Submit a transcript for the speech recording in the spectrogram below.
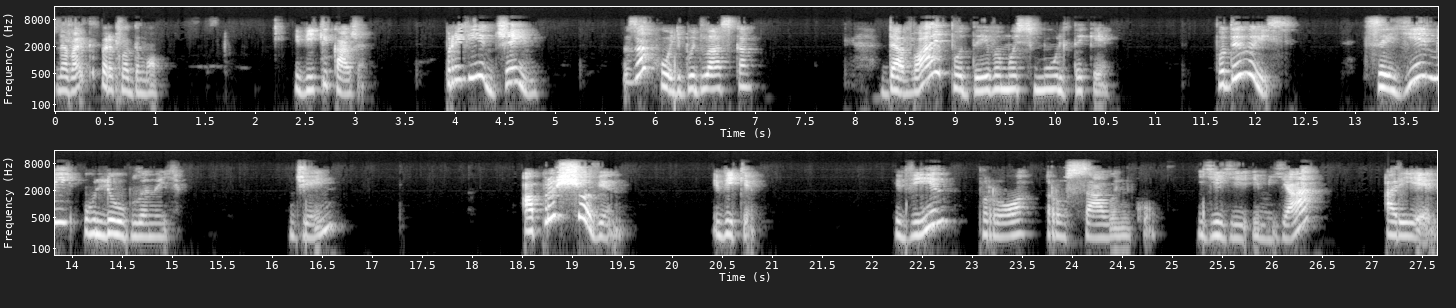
Давайте перекладемо. Вікі каже: Привіт, Джейн. Заходь, будь ласка. Давай подивимось мультики. Подивись, це є мій улюблений. Джейн. А про що він? Вікі. Він про русалоньку. Її ім'я Аріель.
